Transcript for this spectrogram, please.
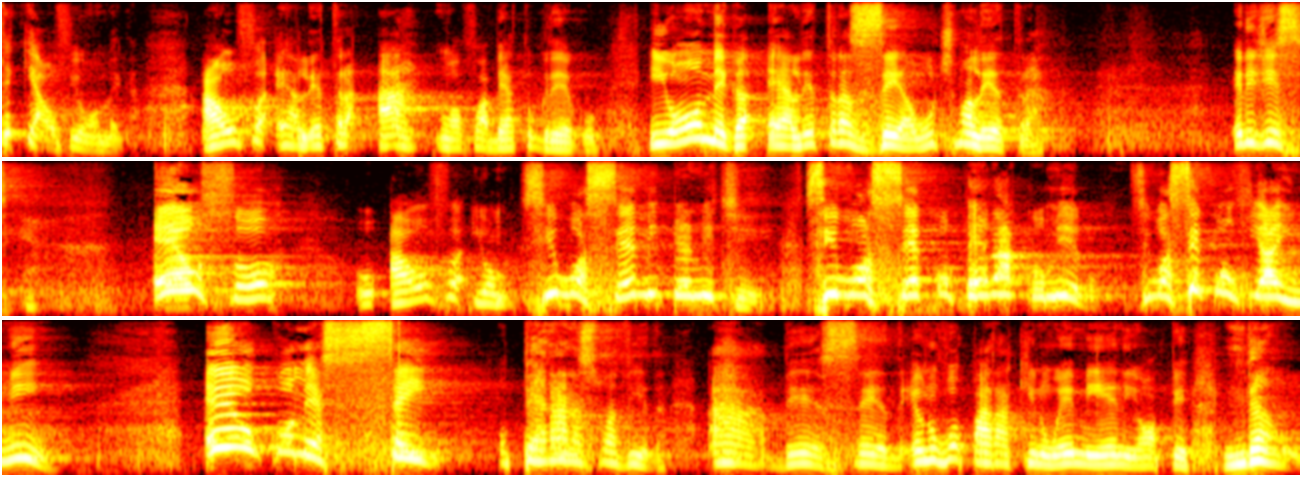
O que é Alfa e Ômega? Alfa é a letra A no alfabeto grego, e Ômega é a letra Z, a última letra. Ele disse: Eu sou o Alfa e Ômega. Se você me permitir, se você cooperar comigo, se você confiar em mim, eu comecei a operar na sua vida. A, B, C, D. Eu não vou parar aqui no M, N, O, P. Não.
